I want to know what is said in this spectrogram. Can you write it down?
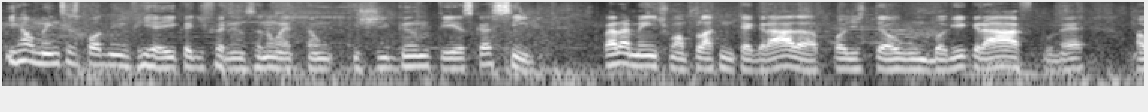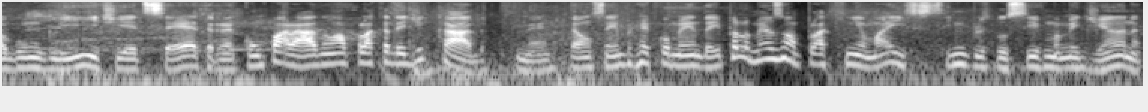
e realmente vocês podem ver aí que a diferença não é tão gigantesca assim. Claramente uma placa integrada pode ter algum bug gráfico, né, algum glitch, etc, né, comparado a uma placa dedicada, né. Então sempre recomendo aí pelo menos uma plaquinha mais simples possível, uma mediana.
